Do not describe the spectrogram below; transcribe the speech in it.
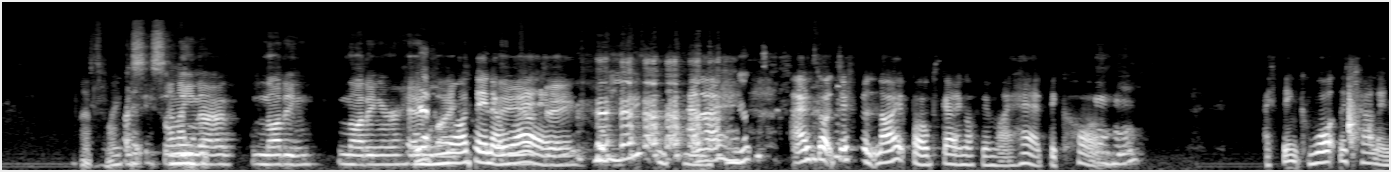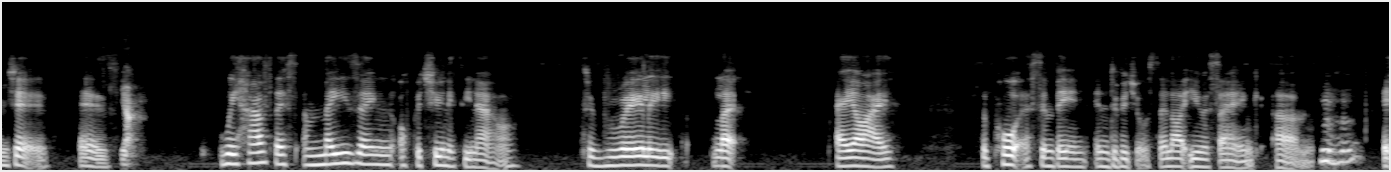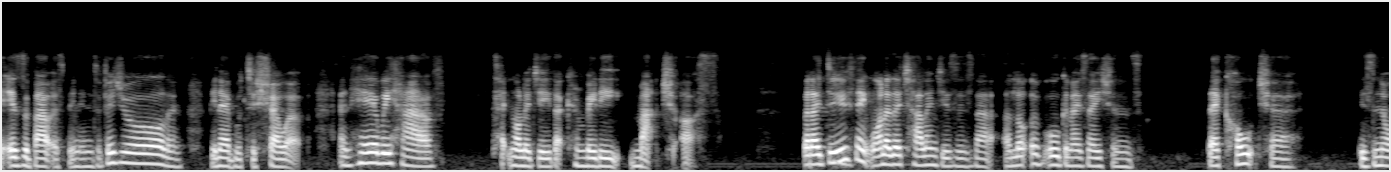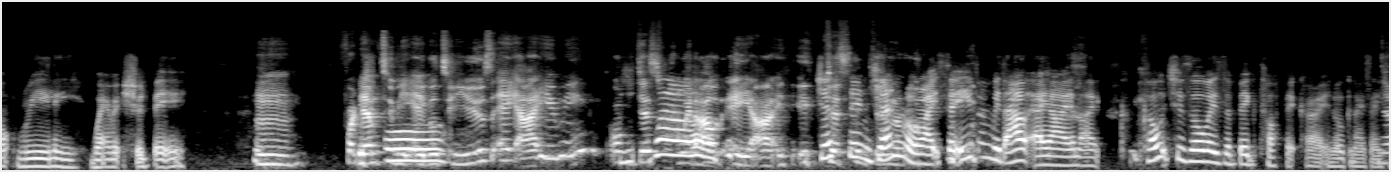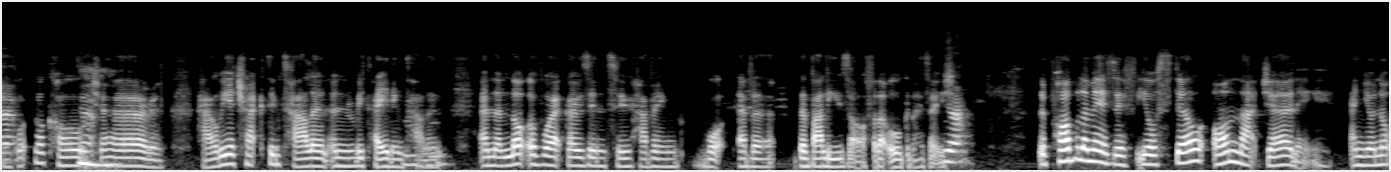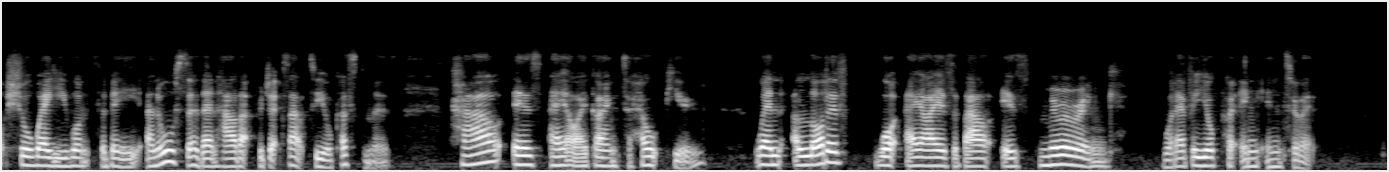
That's my. I see Selina nodding nodding her head yeah, like nodding hey, away okay. and I, i've got different light bulbs going off in my head because mm-hmm. i think what the challenge is is yeah we have this amazing opportunity now to really let ai support us in being individuals so like you were saying um, mm-hmm. it is about us being individual and being able to show up and here we have technology that can really match us. But I do mm. think one of the challenges is that a lot of organizations, their culture is not really where it should be. Mm. For them Before, to be able to use AI, you mean? Or just well, without AI? Just, just in, in general. general, right? So even without AI, like culture is always a big topic, right, in organizations. Yeah. What's our culture yeah. and how are we attracting talent and retaining mm-hmm. talent? And a lot of work goes into having whatever the values are for that organization. Yeah. The problem is if you're still on that journey and you're not sure where you want to be, and also then how that projects out to your customers, how is AI going to help you when a lot of what AI is about is mirroring whatever you're putting into it?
